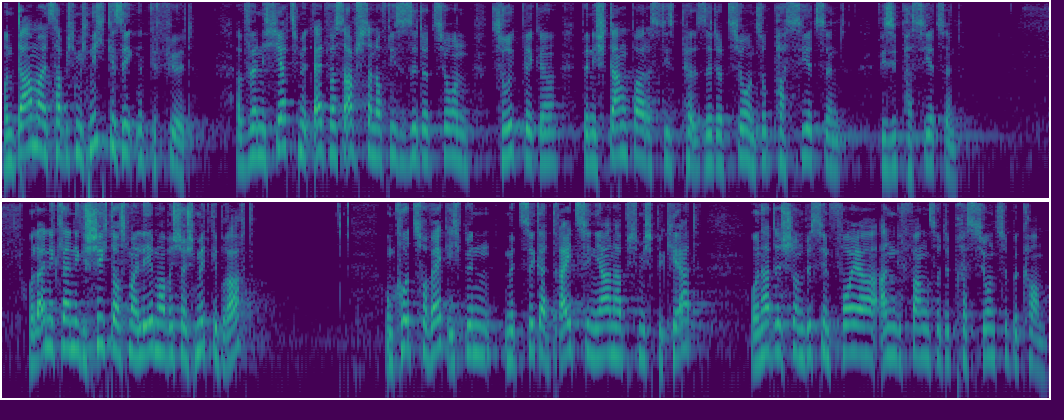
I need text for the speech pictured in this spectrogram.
Und damals habe ich mich nicht gesegnet gefühlt. Aber wenn ich jetzt mit etwas Abstand auf diese Situation zurückblicke, bin ich dankbar, dass diese Situationen so passiert sind, wie sie passiert sind. Und eine kleine Geschichte aus meinem Leben habe ich euch mitgebracht. Und kurz vorweg, ich bin mit circa 13 Jahren habe ich mich bekehrt und hatte schon ein bisschen vorher angefangen, so Depressionen zu bekommen.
